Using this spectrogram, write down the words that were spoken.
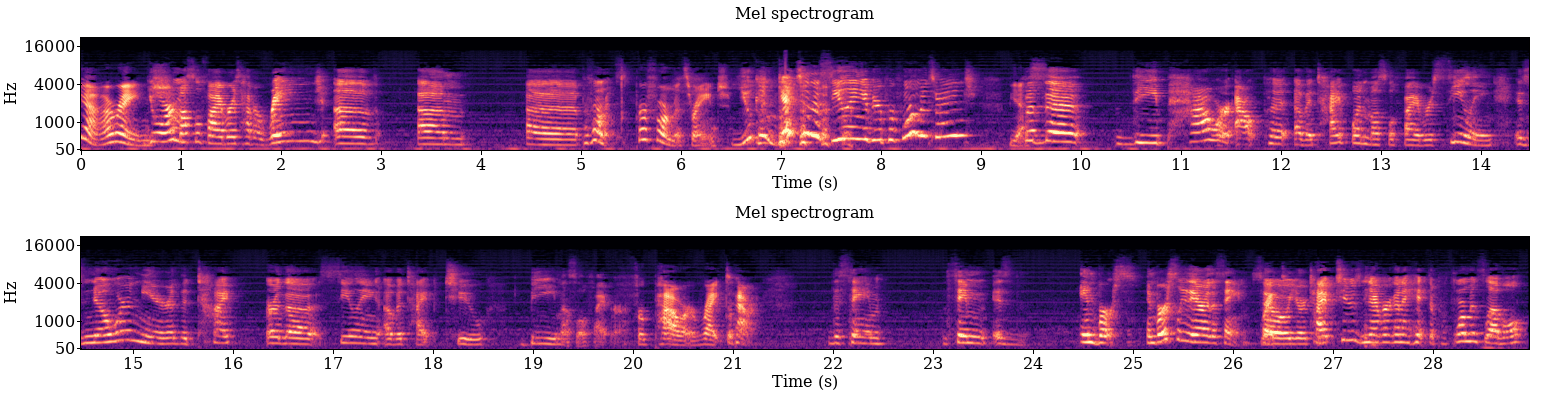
Yeah, a range. Your muscle fibers have a range of um, uh, performance. performance range. You can get to the ceiling of your performance range, Yes. but the the power output of a type 1 muscle fiber ceiling is nowhere near the type or the ceiling of a type 2 B muscle fiber for power, right? for power. The same the same is inverse. Inversely they are the same. So Right. your type 2 is never going to hit the performance level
